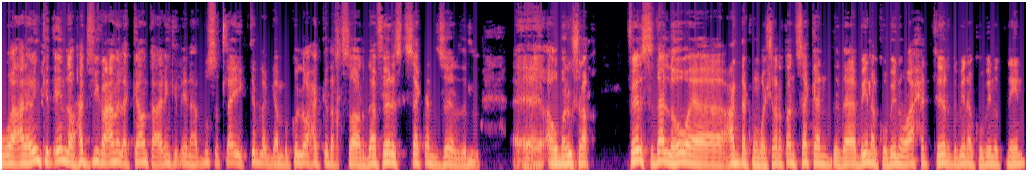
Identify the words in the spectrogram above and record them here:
وعلى LinkedIn لو حد فيكم عامل account على LinkedIn هتبص تلاقي يكتب لك جنب كل واحد كده اختصار. ده first second third أو ملوش رقم. first ده اللي هو عندك مباشرة second ده بينك وبينه واحد third بينك وبينه اثنين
